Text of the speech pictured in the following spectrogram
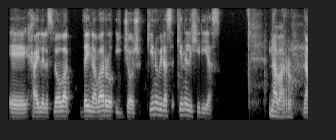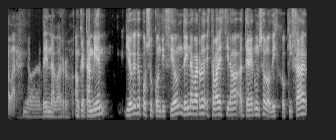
eh, Hailel Slovak, Dave Navarro y Josh. ¿Quién, hubieras, ¿Quién elegirías? Navarro. Navarro. Dave Navarro. Aunque también yo creo que por su condición, Dave Navarro estaba destinado a tener un solo disco. Quizás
